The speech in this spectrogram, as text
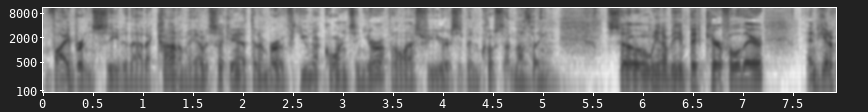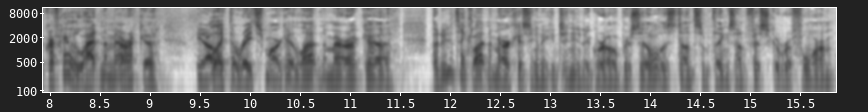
vibrancy to that economy. I was looking at the number of unicorns in Europe in the last few years has been close to nothing. Mm-hmm. So, you know, be a bit careful there. And, you know, frankly, Latin America, you know, I like the rates market in Latin America, but I do think Latin America is going to continue to grow. Brazil has done some things on fiscal reform,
